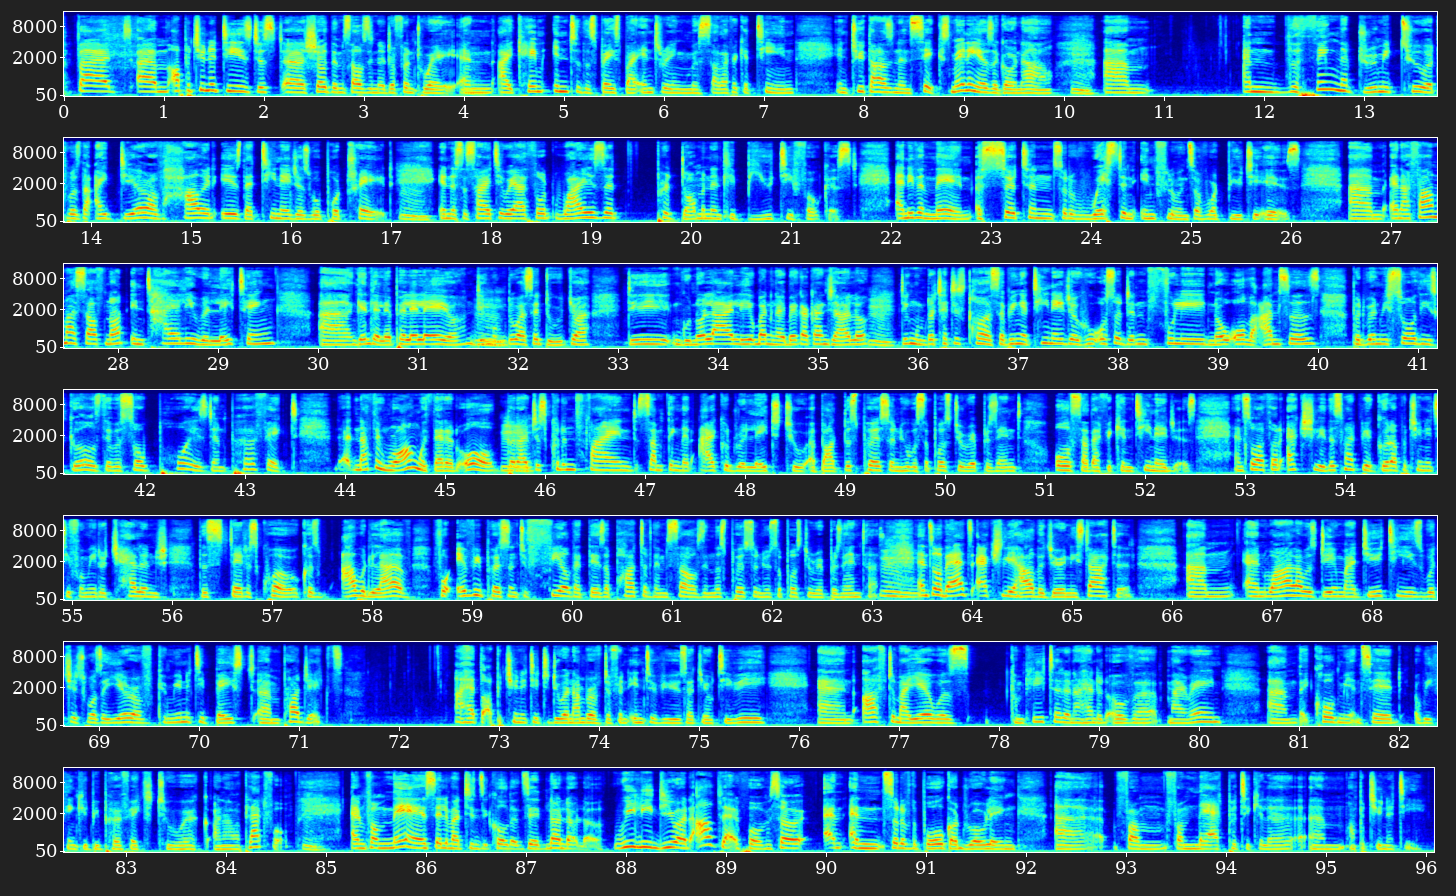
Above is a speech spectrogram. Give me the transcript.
but um, opportunities just uh, showed themselves in a different way. And I came into the space by entering Miss South Africa Teen in 2006, many years ago now. Um, and the thing that drew me to it was the idea of how it is that teenagers were portrayed in a society where I thought, why is it predominantly beauty focused? And even then, a certain sort of Western influence of what beauty is. Um, and I found myself not entirely relating uh, ngendlela epheleleyo. Ndingumuntu wasedutywa ndingunolali uba ndingayibeka kanjalo. Ndingumuntu othetha isixhosa being a teenager who also didn't fully know all the answers. But when we saw these girls they were so poised and perfect. Nothing wrong with that at all but i just couldn't find something that i could relate to about this person who was supposed to represent all south african teenagers. And so i thought actually this might be a good opportunity for me to challenge the status quo because i would love for every person to feel that there's a part of themselves in this person who's supposed to represent us and so that's actually how the journey started. Um, and while i was doing my duties which it was a year of community-based um, projects I had the opportunity to do a number of different interviews at YoTV. And after my year was completed and I handed over my reign, um, they called me and said, We think you'd be perfect to work on our platform. And from there, Selimathunzi called and said, No, no, no, we need you on our platform. So, and, and sort of the ball got rolling uh, from, from that particular um, opportunity.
